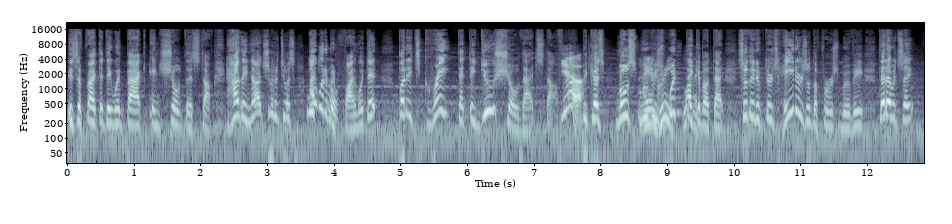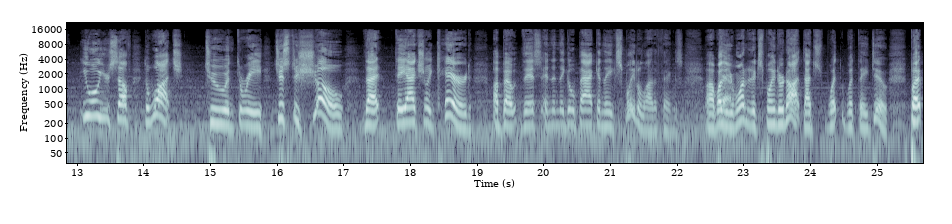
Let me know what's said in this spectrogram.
is the fact that they went back and showed this stuff. Had they not showed it to us, I would have been fine with it. But it's great that they do show that stuff. Yeah. Because most movies wouldn't Love think it. about that. So that if there's haters of the first movie, then I would say you owe yourself to watch two and three just to show that they actually cared about this, and then they go back and they explain a lot of things, uh, whether Yeah. you want it explained or not. That's what what they do. But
